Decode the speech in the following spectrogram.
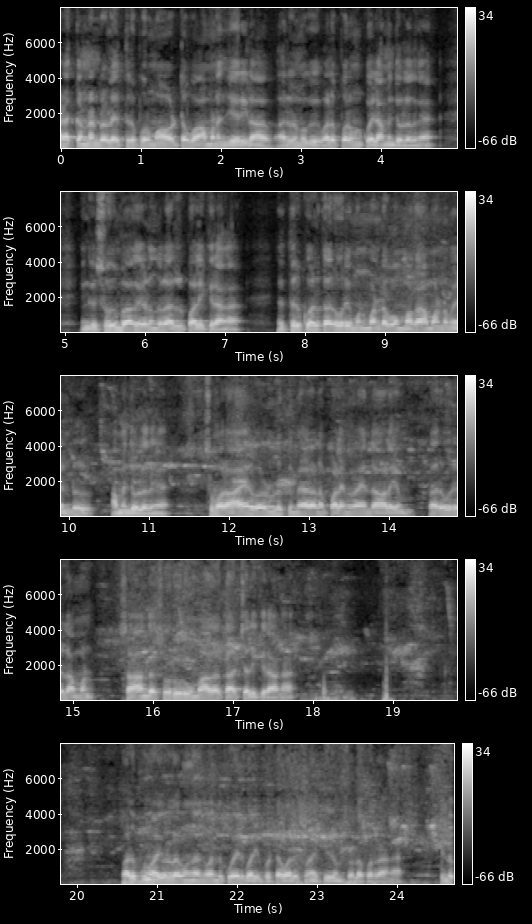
வணக்கம் நண்பர்களே. திருப்பூர் மாவட்டம் வாமனஞ்சேரியில் அருள்மிகு வலுப்பரமன் கோயில் அமைந்துள்ளதுங்க. இங்கு சுயம்பாக எழுந்துள்ள அருள் பாலிக்கிறாங்க. இந்த திருக்கோயில் கருவறை முன்மண்டபம் மகாமண்டபம் என்று அமைந்துள்ளதுங்க சுமார் ஆயிரம் வருடங்களுக்கு மேலான பழமை வாய்ந்த ஆலயம் கருவறையில் அம்மன் சார்ந்த சொரூபமாக காட்சியளிக்கிறாங்க வலுப்பு நோய் உள்ளவங்க அங்கே வந்து கோயிலுக்கு வழிபட்ட வலுப்பு நோய் தீரும்னு சொல்லப்படுறாங்க. இந்த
